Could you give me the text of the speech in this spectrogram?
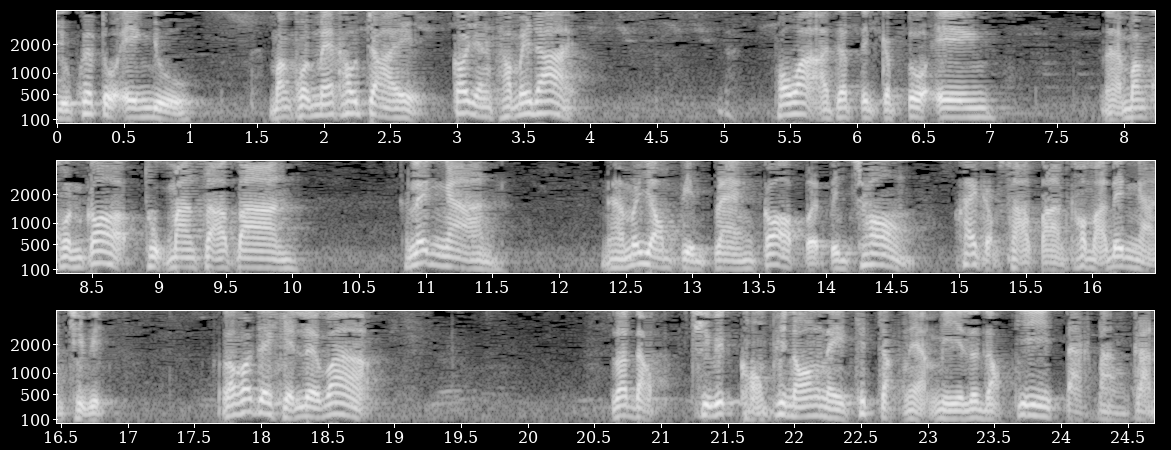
อยู่เพื่อตัวเองอยู่ บางคนแม้เข้าใจก็ยังทำไม่ได้ เพราะว่าอาจจะติดกับตัวเองนะบางคนก็ถูกมารซาตานเล่นงานนะไม่ยอมเปลี่ยนแปลงก็เปิดเป็นช่องให้กับซาตานเข้ามาเล่นงานชีวิต เราก็จะเห็นเลยว่าระดับชีวิตของพี่น้องในคิดจักเนี่ย มีระดับที่แตกต่างกัน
